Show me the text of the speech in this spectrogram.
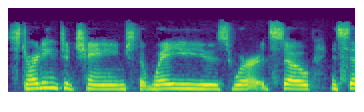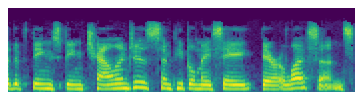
starting to change the way you use words. So instead of things being challenges, some people may say they're lessons.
